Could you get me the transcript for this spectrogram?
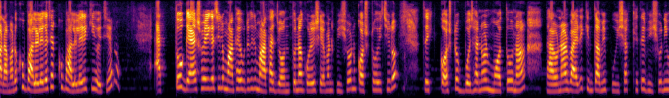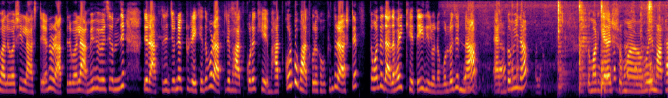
আর আমারও খুব ভালো লেগেছে। আর খুব ভালো লেগে কি হয়েছে জানো? এত গ্যাস হয়ে গেছিল, মাথায় উঠে গেছে, মাথা যন্ত্রণা করে সে আমার ভীষণ কষ্ট হয়েছিল। সেই কষ্ট বোঝানোর মতো না ধারণার বাইরে, কিন্তু আমি পুঁই শাক খেতে ভীষণই ভালোবাসি। লাস্টে যেন রাত্রেবেলা আমি ভেবেছিলাম যে যে রাত্রের জন্য একটু রেখে দেবো, রাত্রে ভাত করে খেয়ে, ভাত করব, ভাত করে খাব। কিন্তু লাস্টে তোমাদের দাদাভাই খেতেই দিল না। বলল যে, না, একদমই না। তোমার গ্যাস হয়ে মাথা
